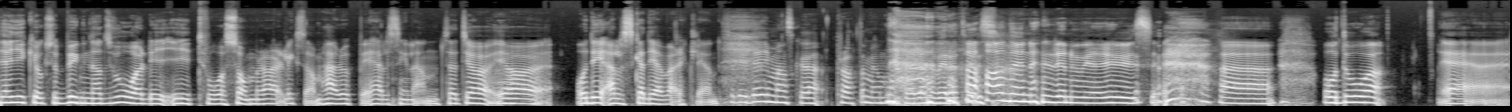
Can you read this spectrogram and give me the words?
jag gick ju också byggnadsvård i, i två somrar liksom, här uppe i Hälsingland. Så att jag, jag, och det älskade jag verkligen. Så det är dig man ska prata med om man ska renovera ett hus. Ja, nu när ni renoverar hus. Eh, och då, eh,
